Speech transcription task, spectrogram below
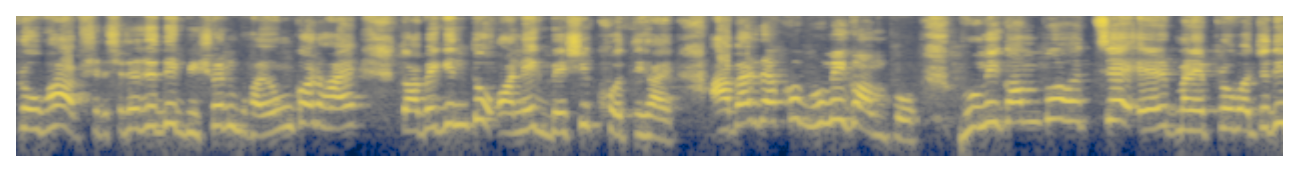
প্রভাব, সেটা সেটা যদি ভীষণ ভয়ঙ্কর হয়, তবে কিন্তু অনেক বেশি ক্ষতি হয়। আবার দেখো ভূমিকম্প। ভূমিকম্প হচ্ছে এর মানে যদি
